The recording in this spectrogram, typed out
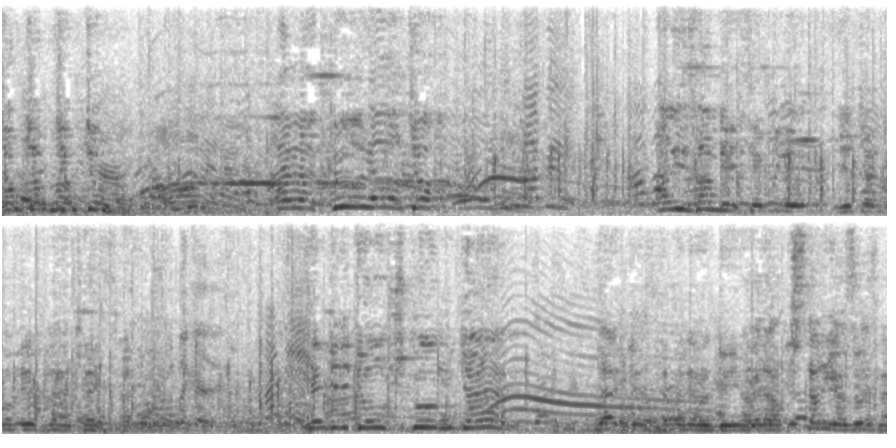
Çabuk çabuk çabuk çabuk. Evet Nuri Alço. Ali İhsan Bey sevgili Yeçen Komeri Franchise. Hani? Sevgili Coşkun Gel. Herkes hemen hemen dünyada. Evet, alkışlar efendim.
